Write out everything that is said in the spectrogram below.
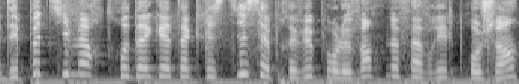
des petits meurtres d'Agatha Christie. C'est prévu pour le 29 avril prochain.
